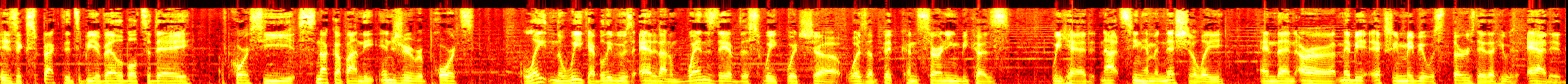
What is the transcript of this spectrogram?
is expected to be available today. Of course, he snuck up on the injury reports late in the week. I believe he was added on Wednesday of this week, which uh, was a bit concerning because we had not seen him initially, and then, or maybe actually, maybe it was Thursday that he was added.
